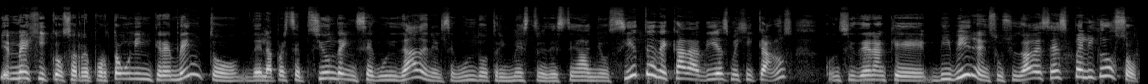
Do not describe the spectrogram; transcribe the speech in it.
Y en México se reportó un incremento de la percepción de inseguridad en el segundo trimestre de este año. Siete de cada diez mexicanos consideran que vivir en sus ciudades es peligroso.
